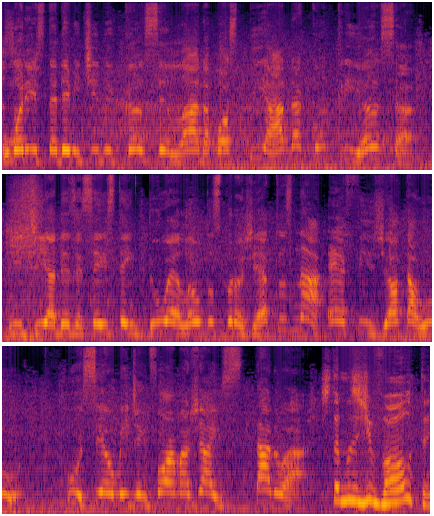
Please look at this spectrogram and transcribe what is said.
Humorista é demitido e cancelado após piada com criança. E dia 16 tem duelão dos projetos na FJU. O seu Mídia Informa já está no ar. Estamos de volta.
